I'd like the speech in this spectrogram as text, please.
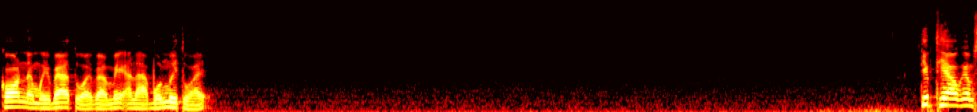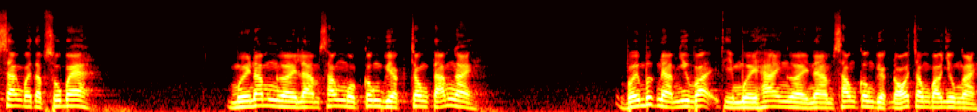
con là 13 tuổi và mẹ là 40 tuổi. Tiếp theo các em sang bài tập số 3. 15 người làm xong một công việc trong 8 ngày. Với mức làm như vậy thì 12 người làm xong công việc đó trong bao nhiêu ngày?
